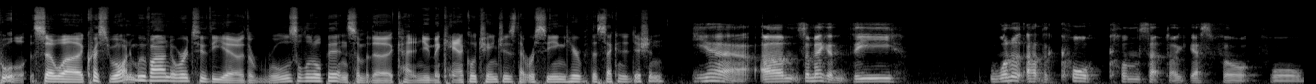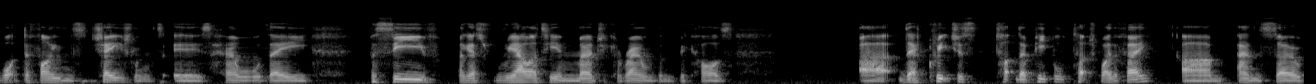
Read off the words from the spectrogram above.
Cool. So, uh, Chris, do we want to move on over to the uh, the rules a little bit and some of the kind of new mechanical changes that we're seeing here with the second edition. Yeah. Um, so, Megan, the one at uh, the core concept, I guess, for for what defines changelings is how they perceive, I guess, reality and magic around them, because uh, they're creatures, t- they're people touched by the Fae, um, and so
